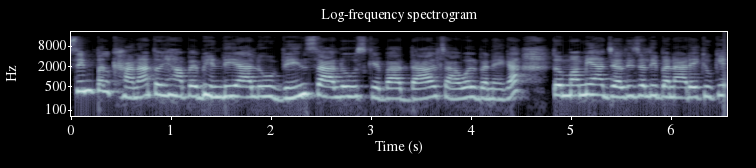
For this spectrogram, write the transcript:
सिंपल खाना। तो यहाँ पे भिंडी आलू बीन्स आलू, उसके बाद दाल, चावल बनेगा। तो मम्मी आज जल्दी जल्दी बना रही क्योंकि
